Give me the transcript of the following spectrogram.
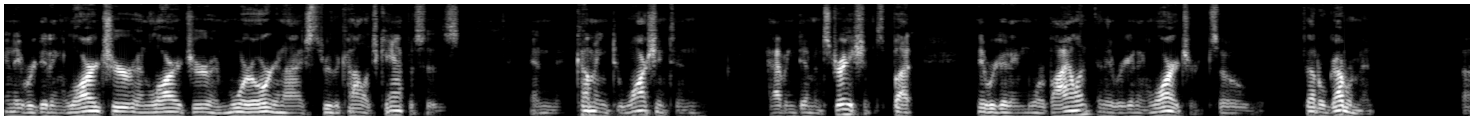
And they were getting larger and larger and more organized through the college campuses and coming to Washington having demonstrations. But they were getting more violent and they were getting larger. So the federal government uh,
